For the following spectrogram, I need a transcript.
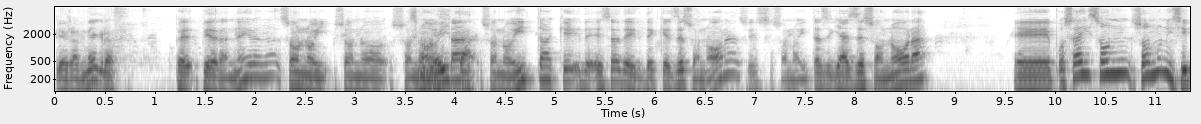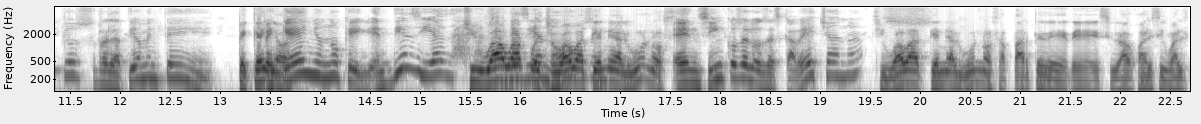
Piedras Negras. Piedras Negras, Sono, sono, sonoita, sonoita, ¿qué? ¿esa de, de qué es de Sonora? Sí, sonoita ya es de Sonora. Eh, pues ahí son, son municipios relativamente pequeños. pequeños, ¿no? Que en 10 días. Ah, Chihuahua, pues Chihuahua pues, tiene algunos. En 5 se los descabechan, ¿no? Chihuahua tiene algunos, aparte de, Ciudad Juárez, igual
